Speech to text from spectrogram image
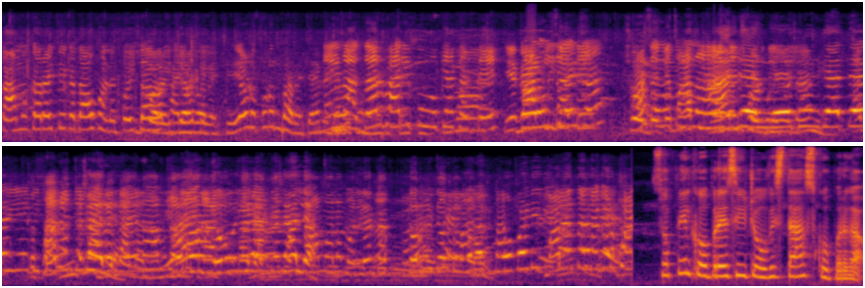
काम करायचे का दवाखान्यात? पैसे भरायचे दवाखान्यात असे? भरायचे. एवढं कुठून भरायचं? आम्ही? दर भारी को क्या करते. हे. गाळ उचलायचं, छोड़ देते. माफी आंधे मोजून जाते आम्हाला म्हणले का करून देतो म्हणे. स्वप्नील कोपरेसी चोवीस तास कोपरगाव.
